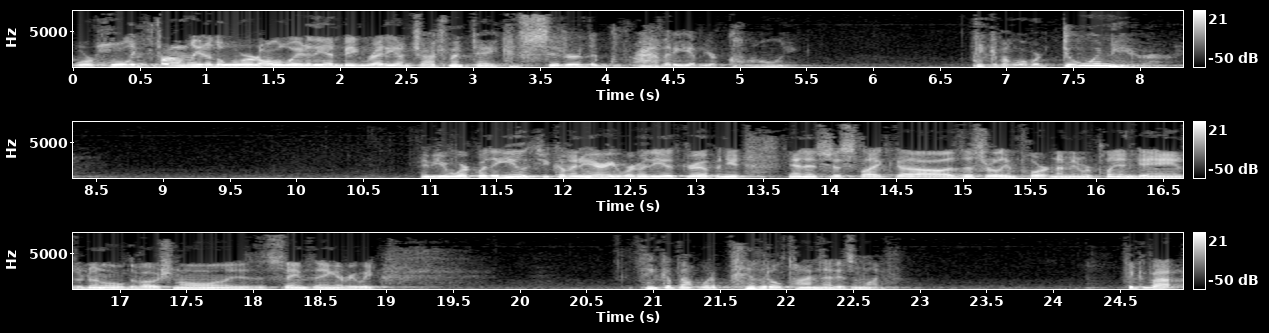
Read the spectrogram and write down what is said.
or holding firmly to the word all the way to the end, being ready on judgment day. Consider the gravity of your calling. Think about what we're doing here. Maybe you work with the youth. You come in here, you're working with a youth group, and you, and it's just like, oh, is this really important? I mean, we're playing games, we're doing a little devotional, it's the same thing every week. Think about what a pivotal time that is in life. Think about,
